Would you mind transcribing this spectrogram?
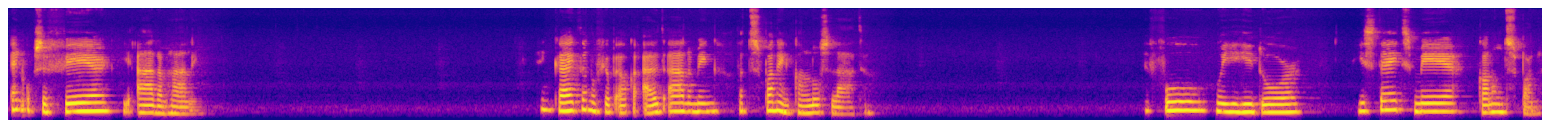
en observeer je ademhaling. En kijk dan of je op elke uitademing wat spanning kan loslaten. En voel hoe je hierdoor je steeds meer kan ontspannen.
